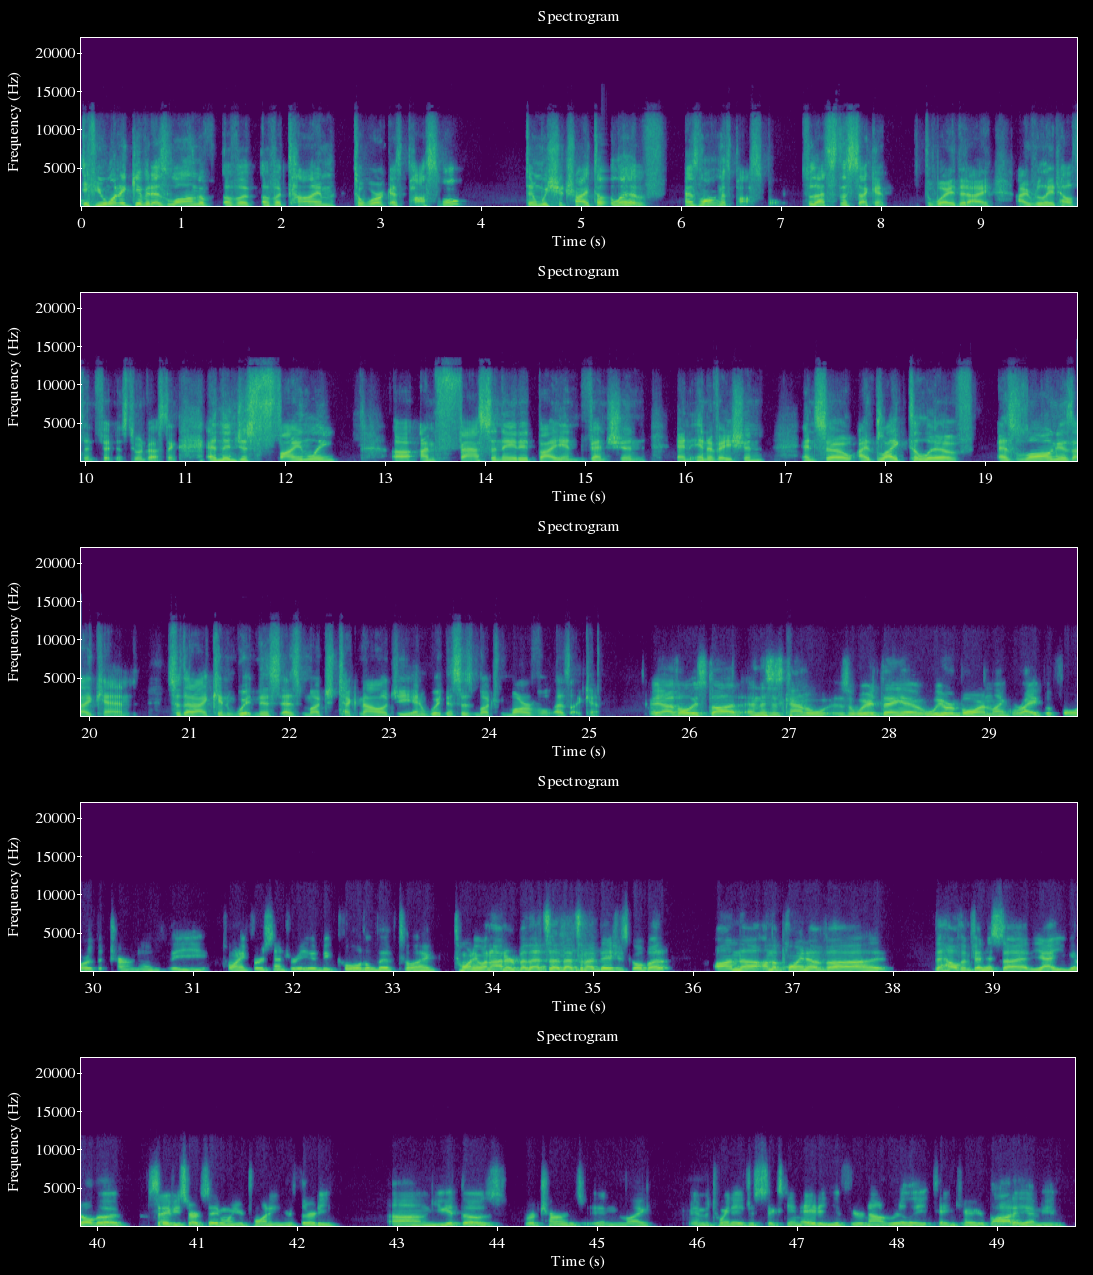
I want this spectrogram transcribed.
If you want to give it as long of, of, a, of a time to work as possible, then we should try to live as long as possible. So that's the second the way that I, I relate health and fitness to investing. And then just finally, uh, I'm fascinated by invention and innovation. And so I'd like to live as long as I can so that I can witness as much technology and witness as much marvel as I can. Yeah, I've always thought, and this is kind of a, it's a weird thing. Uh, we were born like right before the turn of the 21st century. It'd be cool to live to like 2100, but that's a that's an audacious goal. But on the on the point of uh, the health and fitness side, yeah, you get all the say if you start saving when you're 20 and you're 30, um, you get those returns in like in between ages 60 and 80 if you're not really taking care of your body i mean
